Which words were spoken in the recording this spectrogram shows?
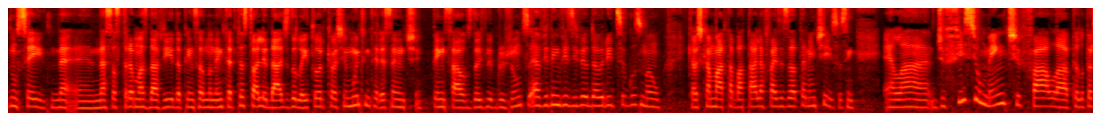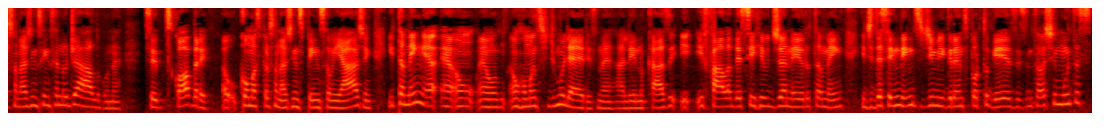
não sei, né, é, nessas tramas da vida, pensando na intertextualidade do leitor, que eu achei muito interessante pensar os dois livros juntos, é A Vida Invisível da Eurídice Guzmão, que acho que a Marta Batalha faz exatamente isso, assim, ela dificilmente fala pelo personagem sem ser no diálogo, né? Você descobre como as personagens pensam e agem, e também é, é, um, é, um, é um romance de mulheres, né, ali no caso, e, e fala desse Rio de Janeiro também, e de descendentes de imigrantes portugueses, então achei muitas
